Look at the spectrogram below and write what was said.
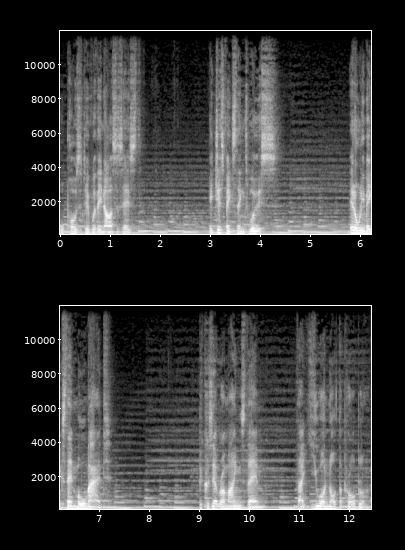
or positive with a narcissist, it just makes things worse. It only makes them more mad. Because it reminds them that you are not the problem.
